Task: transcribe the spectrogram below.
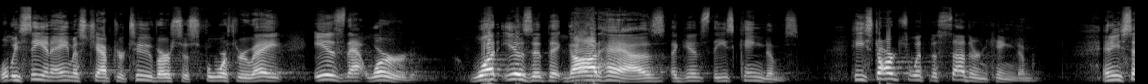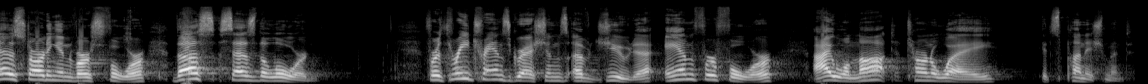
What we see in Amos chapter 2, verses 4 through 8, is that word. What is it that God has against these kingdoms? He starts with the southern kingdom. And he says, starting in verse 4, Thus says the Lord, For three transgressions of Judah, and for four, I will not turn away its punishment,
